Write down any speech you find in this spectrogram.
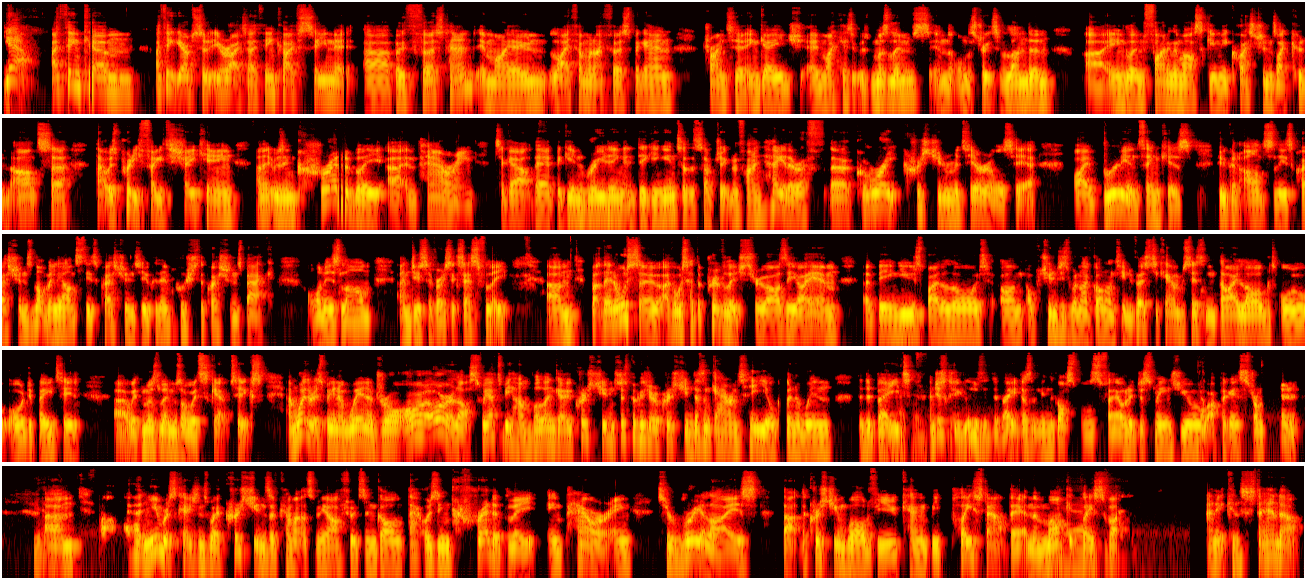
Yeah, I think um, I think you're absolutely right. I think I've seen it uh, both firsthand in my own life, and when I first began trying to engage, in my case, it was Muslims in the, on the streets of London, uh, England, finding them asking me questions I couldn't answer. That was pretty faith shaking, and it was incredibly uh, empowering to go out there, begin reading and digging into the subject, and finding, hey, there are there are great Christian materials here by brilliant thinkers who can answer these questions. Not merely answer these questions, who can then push the questions back on Islam and do so very successfully. Um, but then also, I've also had the privilege through RZIM of being used by the Lord on opportunities when I've gone onto university campuses and dialogued or, or debated uh, with Muslims or with skeptics. And whether it's been a win, a draw, or, or a loss, we have to be humble and go, Christians, just because you're a Christian doesn't guarantee you're going to win the debate. Exactly. And just because you lose the debate doesn't mean the gospel's failed. It just means you're yep. up against strong opponent. Yeah. Um, I've had numerous occasions where Christians have come out to me afterwards and gone, that was incredibly empowering to realize that the Christian worldview can be placed out there in the marketplace yeah. of and it can stand up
